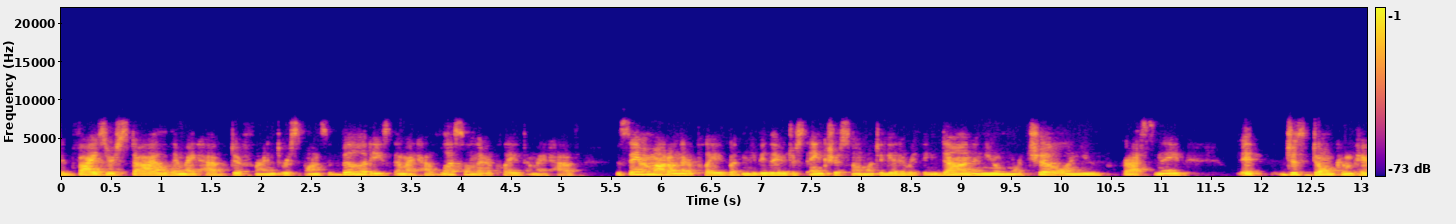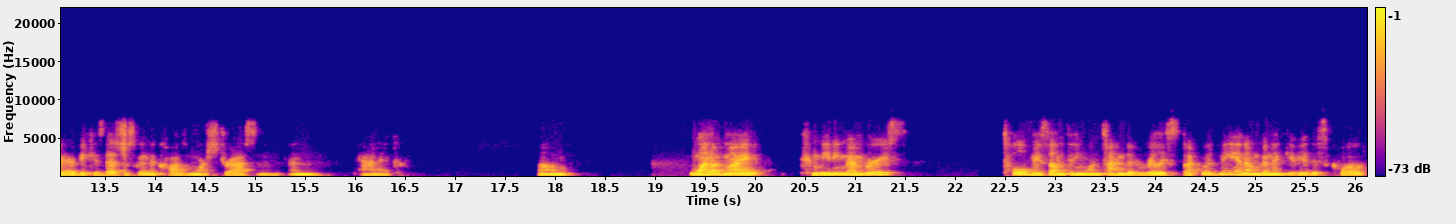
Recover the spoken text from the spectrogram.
advisor style. They might have different responsibilities. They might have less on their plate. They might have the same amount on their plate, but maybe they're just anxious and want to get everything done and you're more chill and you procrastinate. It just don't compare because that's just going to cause more stress and, and panic. Um, one of my committee members told me something one time that really stuck with me, and I'm going to give you this quote.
